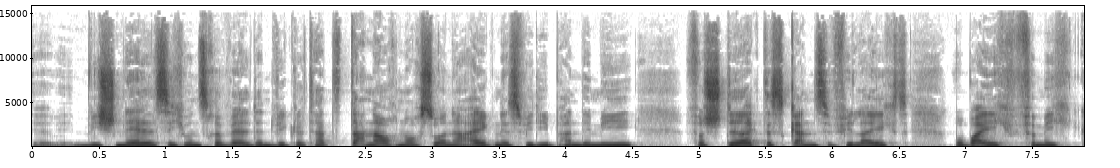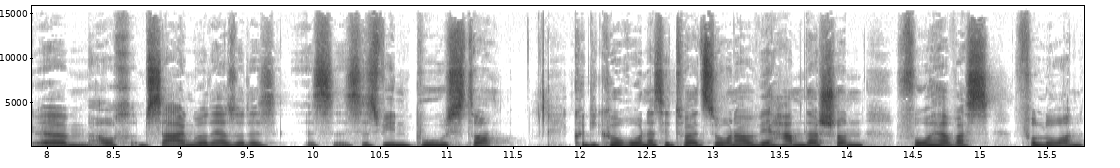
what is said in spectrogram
wie schnell sich unsere Welt entwickelt hat, dann auch noch so ein Ereignis wie die Pandemie verstärkt das Ganze vielleicht. Wobei ich für mich ähm, auch sagen würde, also das, es, es ist wie ein Booster, die Corona-Situation, aber wir haben da schon vorher was verloren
